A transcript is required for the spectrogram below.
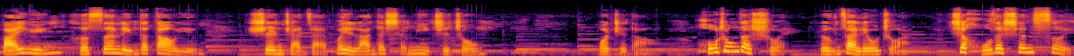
白云和森林的倒影，伸展在蔚蓝的神秘之中。我知道，湖中的水仍在流转，是湖的深邃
